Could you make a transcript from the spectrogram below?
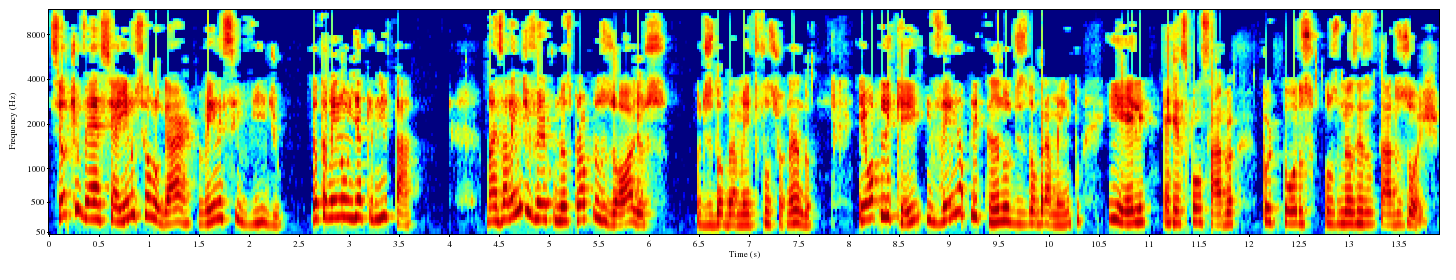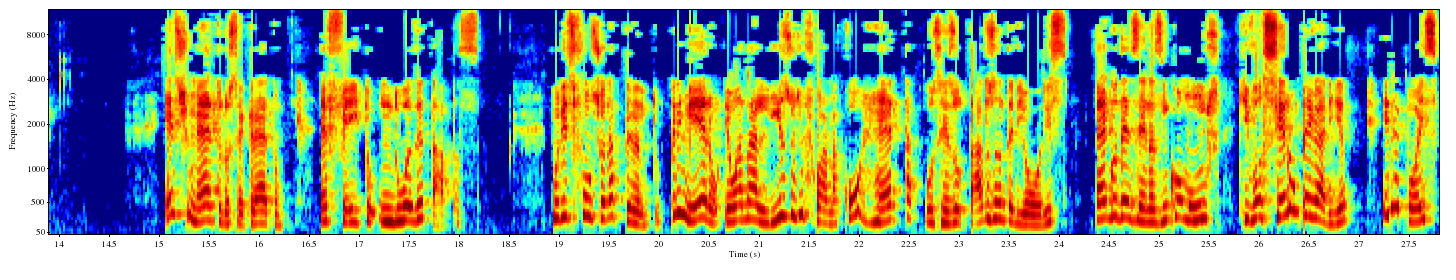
Se eu tivesse aí no seu lugar vendo esse vídeo, eu também não ia acreditar. Mas além de ver com meus próprios olhos o desdobramento funcionando, eu apliquei e venho aplicando o desdobramento e ele é responsável por todos os meus resultados hoje. Este método secreto é feito em duas etapas. Por isso funciona tanto. Primeiro, eu analiso de forma correta os resultados anteriores, pego dezenas incomuns que você não pegaria, e depois,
